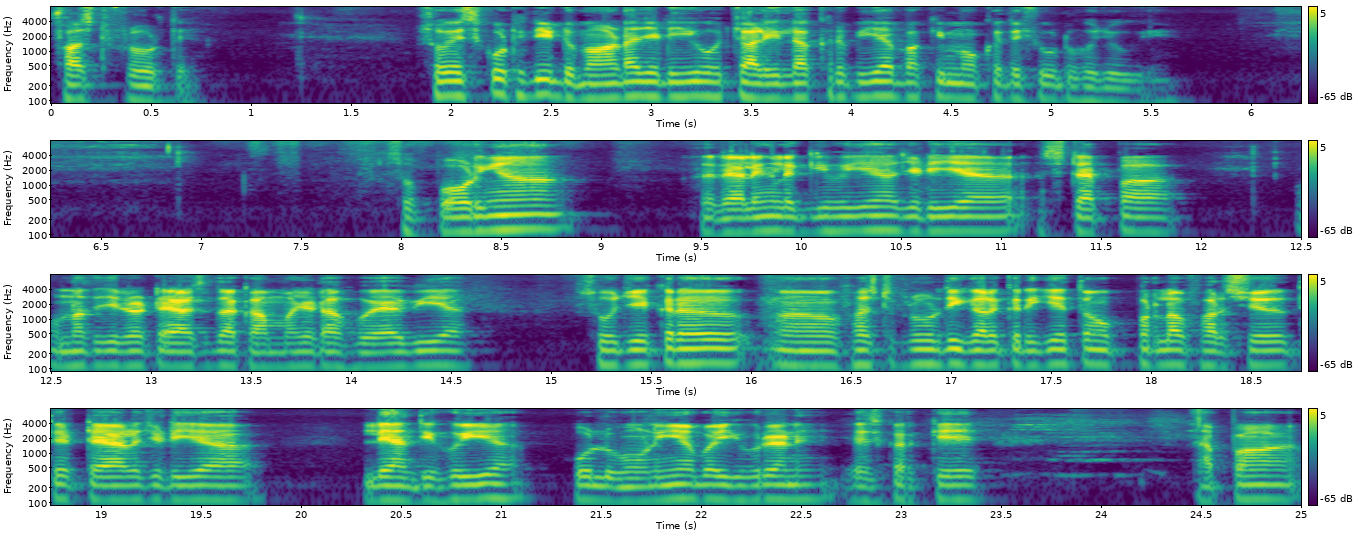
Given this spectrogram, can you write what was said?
ਫਸਟ ਫਲੋਰ ਤੇ। ਸੋ ਇਸ ਕੋਠੀ ਦੀ ਡਿਮਾਂਡ ਆ ਜਿਹੜੀ, ਉਹ 40 ਲੱਖ ਰੁਪਈਆ, ਬਾਕੀ ਮੌਕੇ ਤੇ ਸ਼ੂਟ ਹੋ ਜੂਗੀ ਸੋ ਪੌੜੀਆਂ ਰੈਲਿੰਗ ਲੱਗੀ ਹੋਈ ਆ, ਜਿਹੜੀ ਆ ਸਟੈਪ ਆ, ਉਹਨਾਂ ਤੇ ਜਿਹੜਾ ਟਾਇਲਸ ਦਾ ਕੰਮ ਆ, ਜਿਹੜਾ ਹੋਇਆ ਵੀ ਆ। ਸੋ ਜੇਕਰ ਫਸਟ ਫਲੋਰ ਦੀ ਗੱਲ ਕਰੀਏ ਤਾਂ ਉੱਪਰਲਾ ਫਰਸ਼ ਤੇ ਟਾਇਲ ਜਿਹੜੀ ਆ ਲਿਆਂਦੀ ਹੋਈ ਆ, ਉਹ ਲਵਾਉਣੀ ਆ ਬਾਈ ਹੋਰਿਆਂ ਨੇ। ਇਸ ਕਰਕੇ ਆਪਾਂ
